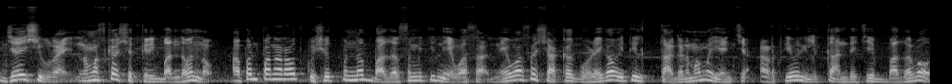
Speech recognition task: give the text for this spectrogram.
जय शिवराय. नमस्कार शेतकरी बांधवांनो. आपण पाहणार आहोत कृषी उत्पन्न बाजार समिती नेवासा. नेवासा शाखा घोडेगाव येथील तागडमामा यांच्या आरतीवरील कांद्याचे बाजारभाव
